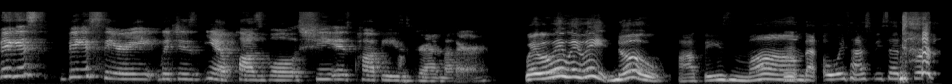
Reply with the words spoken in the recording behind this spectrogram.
biggest biggest theory, which is you know plausible. She is Poppy's grandmother. Wait, wait, wait, wait, wait. No, Poppy's mom. That always has to be said first.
